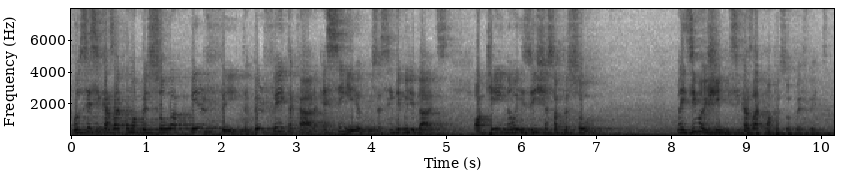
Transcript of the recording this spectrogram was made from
Você se casar com uma pessoa perfeita. Perfeita, cara, é sem erros, é sem debilidades. Ok, não existe essa pessoa. Mas imagine se casar com uma pessoa perfeita.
